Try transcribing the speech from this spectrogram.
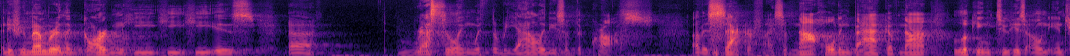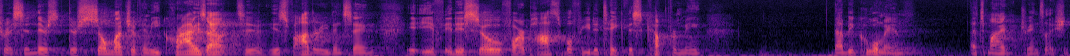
And if you remember in the garden, he, he, he is uh, wrestling with the realities of the cross, of his sacrifice, of not holding back, of not looking to his own interests. And there's, there's so much of him. He cries out to his father, even saying, If it is so far possible for you to take this cup from me, that'd be cool, man. That's my translation.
